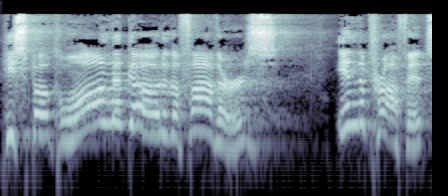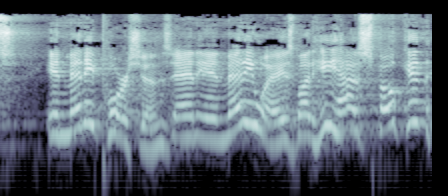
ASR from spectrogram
He spoke long ago to the fathers in the prophets in many portions and in many ways, but He has spoken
